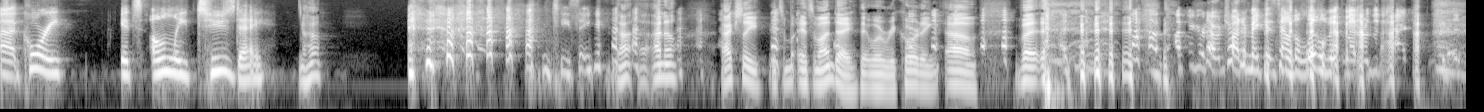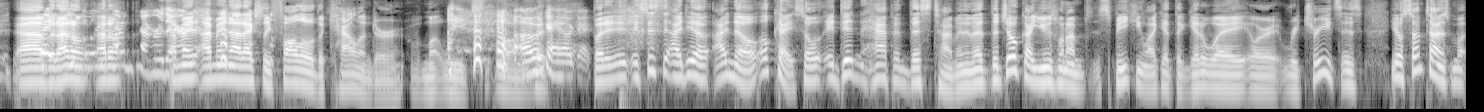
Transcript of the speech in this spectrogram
Uh, Corey, it's only Tuesday. uh-huh, I'm teasing. I, I know. Actually, it's it's Monday that we're recording, um, but I figured I would try to make it sound a little bit better than that. uh, but I don't I don't I may I may not actually follow the calendar weeks. long, oh, but- okay, okay. But it, it's just the idea. I know. Okay, so it didn't happen this time, and the, joke I use when I'm speaking, like at the getaway or at retreats, is you know sometimes my,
